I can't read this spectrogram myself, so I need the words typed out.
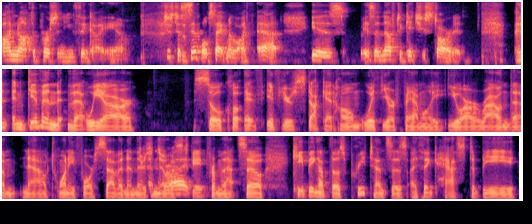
I'm not the person you think I am. Just a simple statement like that is is enough to get you started. And and given that we are so close if if you're stuck at home with your family, you are around them now 24/7 and there's That's no right. escape from that. So keeping up those pretenses I think has to be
